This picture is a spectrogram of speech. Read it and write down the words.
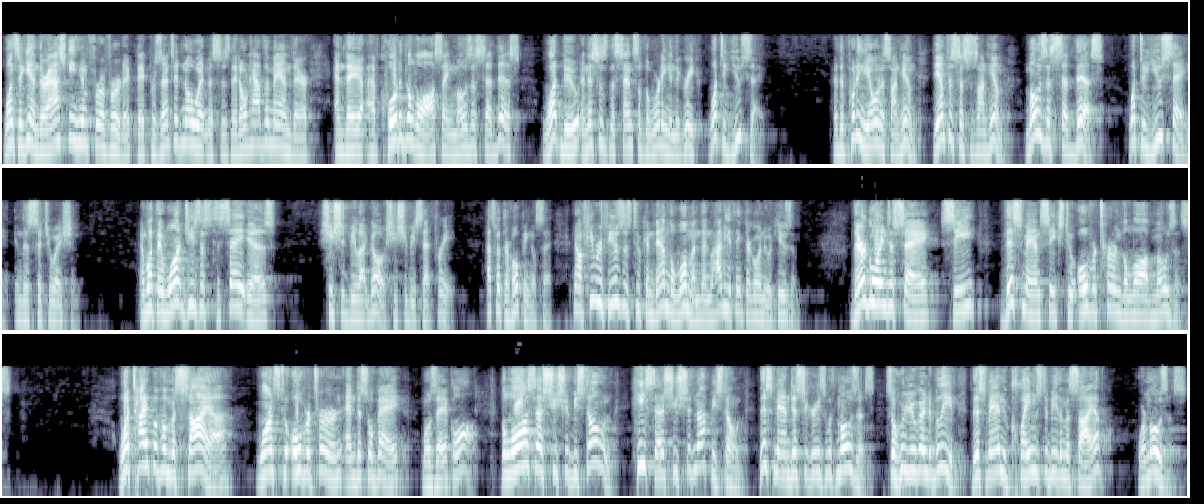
Once again, they're asking him for a verdict. They presented no witnesses. They don't have the man there. And they have quoted the law saying Moses said this. What do, and this is the sense of the wording in the Greek, what do you say? And they're putting the onus on him. The emphasis is on him. Moses said this. What do you say in this situation? And what they want Jesus to say is, she should be let go. She should be set free. That's what they're hoping he'll say. Now, if he refuses to condemn the woman, then how do you think they're going to accuse him? They're going to say, see, this man seeks to overturn the law of Moses. What type of a Messiah wants to overturn and disobey Mosaic law? The law says she should be stoned. He says she should not be stoned. This man disagrees with Moses. So who are you going to believe? This man who claims to be the Messiah or Moses?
